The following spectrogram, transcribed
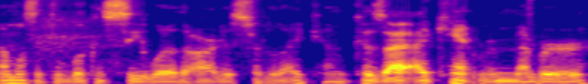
I almost have to look and see what other artists are like him because I, I can't remember.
